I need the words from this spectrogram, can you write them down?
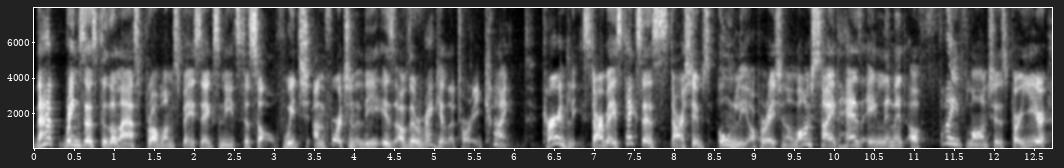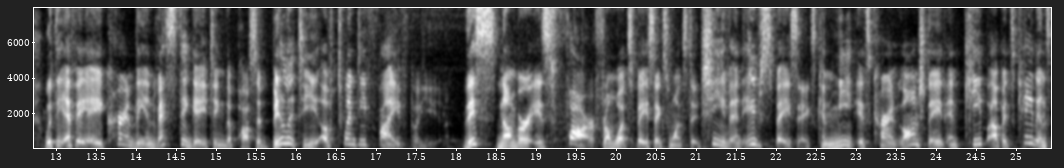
That brings us to the last problem SpaceX needs to solve, which unfortunately is of the regulatory kind. Currently, Starbase Texas, Starship's only operational launch site, has a limit of 5 launches per year, with the FAA currently investigating the possibility of 25 per year. This number is far from what SpaceX wants to achieve, and if SpaceX can meet its current launch date and keep up its cadence,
